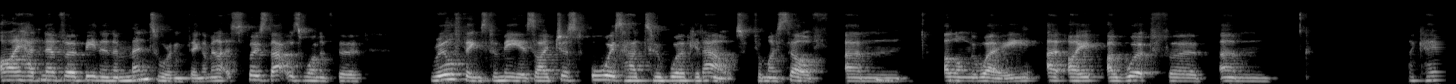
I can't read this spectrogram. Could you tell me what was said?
I had never been in a mentoring thing. I mean, I suppose that was one of the real things for me is I just always had to work it out for myself. Um, along the way. I, I, I worked for, um, I came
